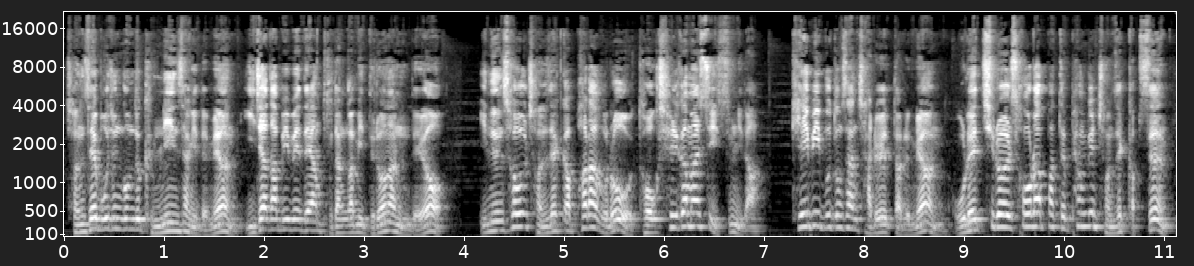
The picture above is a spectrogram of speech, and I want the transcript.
전세 보증금도 금리 인상이 되면 이자 답입에 대한 부담감이 늘어나는데요. 이는 서울 전세값 하락으로 더욱 실감할 수 있습니다. KB부동산 자료에 따르면 올해 7월 서울 아파트 평균 전세값은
